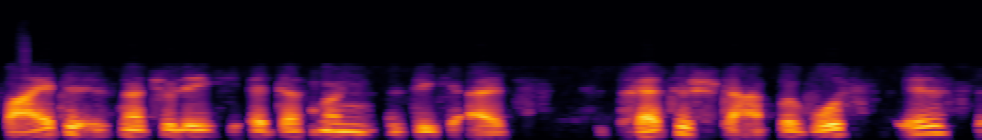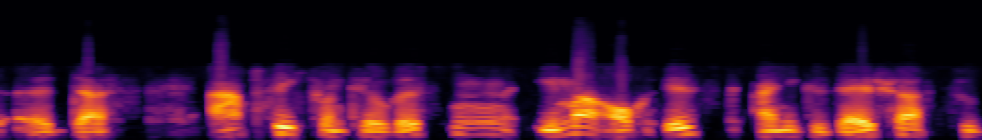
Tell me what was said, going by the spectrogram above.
Zweite ist natürlich, äh, dass man sich als Pressestab bewusst ist, dass Absicht von Terroristen immer auch ist, eine Gesellschaft zu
